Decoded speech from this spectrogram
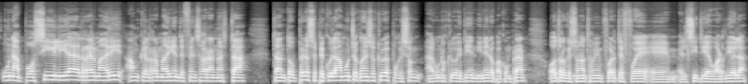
una posibilidad del Real Madrid, aunque el Real Madrid en defensa ahora no está tanto, pero se especulaba mucho con esos clubes porque son algunos clubes que tienen dinero para comprar. Otro que sonó también fuerte fue eh, el City de Guardiola.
